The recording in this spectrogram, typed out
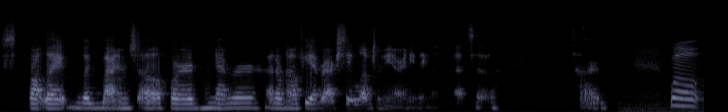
spotlight like by himself or never I don't know if he ever actually loved me or anything like that. So it's hard. Well,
